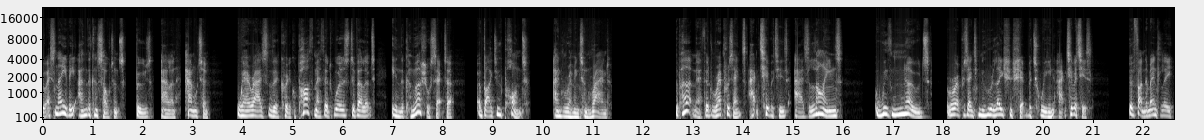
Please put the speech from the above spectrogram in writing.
US Navy and the consultants Booz Allen Hamilton whereas the critical path method was developed in the commercial sector by DuPont and Remington Rand. The PERT method represents activities as lines with nodes representing the relationship between activities. So Fundamentally,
